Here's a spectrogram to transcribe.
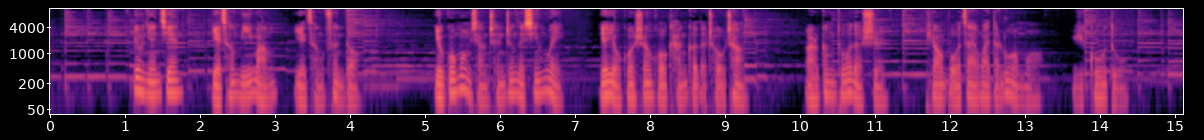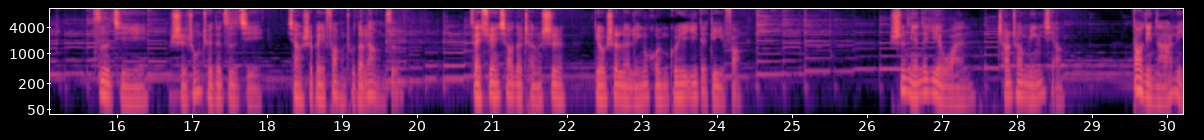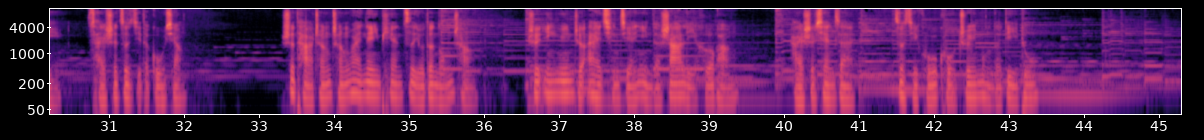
六年间，也曾迷茫，也曾奋斗，有过梦想成真的欣慰，也有过生活坎坷的惆怅。而更多的是漂泊在外的落寞与孤独。自己始终觉得自己像是被放逐的浪子，在喧嚣的城市丢失了灵魂归依的地方。失眠的夜晚，常常冥想，到底哪里才是自己的故乡？是塔城城外那一片自由的农场，是氤氲着爱情剪影的沙里河旁。还是现在，自己苦苦追梦的帝都。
